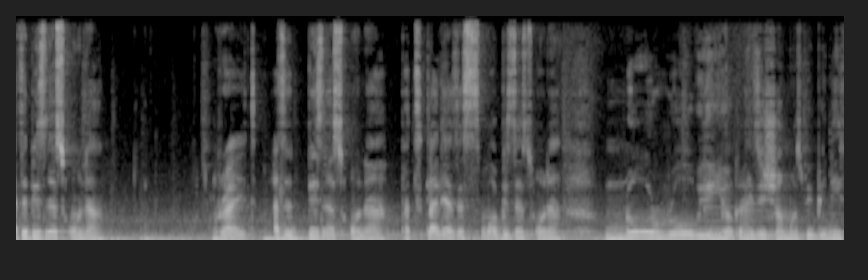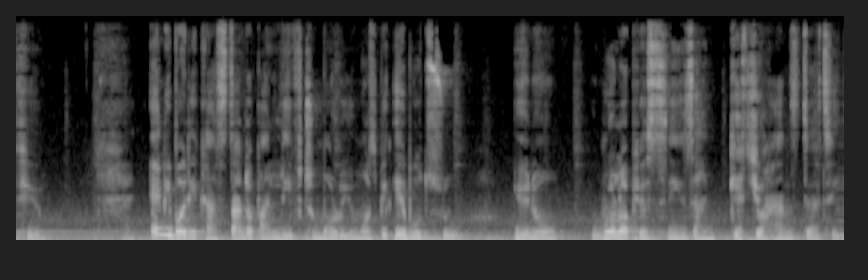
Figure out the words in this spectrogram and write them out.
As a business owner, right, as a business owner, particularly as a small business owner, no role within your organization must be beneath you. Anybody can stand up and leave tomorrow. You must be able to, you know, roll up your sleeves and get your hands dirty.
